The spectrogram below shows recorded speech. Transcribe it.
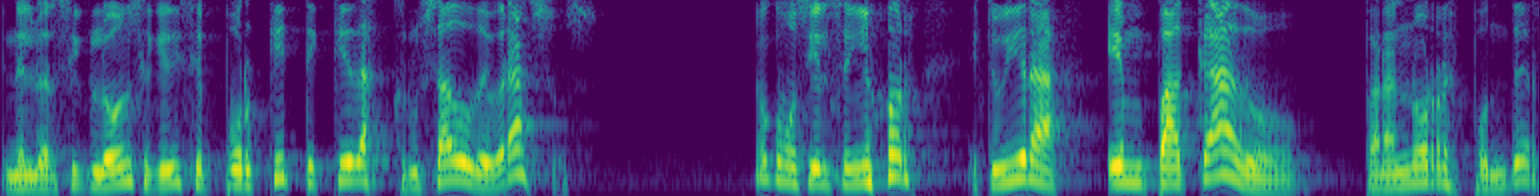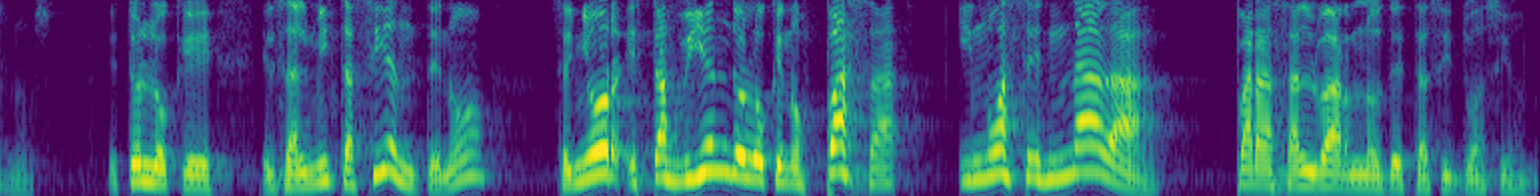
en el versículo 11 que dice, ¿por qué te quedas cruzado de brazos? ¿No? Como si el Señor estuviera empacado para no respondernos. Esto es lo que el salmista siente, ¿no? Señor, estás viendo lo que nos pasa y no haces nada para salvarnos de esta situación.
